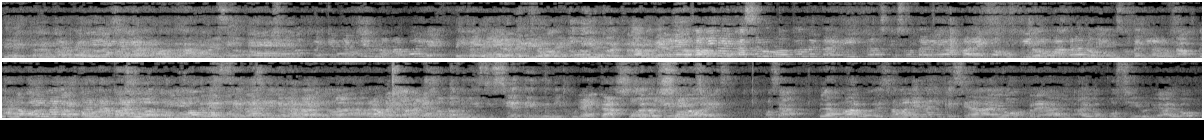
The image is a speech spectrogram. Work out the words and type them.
Tiene que estar hermanado de la de la demanda de vivienda. pues que te entiendo, más vale. Esta ley que digo todo esto es. Pero en el camino hay que hacer un montón de tareitas que son tareas para ir a un fin No, más grande, no, eso está claro. una, de una voluntad como nos pasó en 2013, recién tener una, una, una reglamentación 2017 y ridícula. El caso Yo lo de que digo nosotros. es, o sea, plasmarlo de esa manera y que sea algo real, algo posible, algo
